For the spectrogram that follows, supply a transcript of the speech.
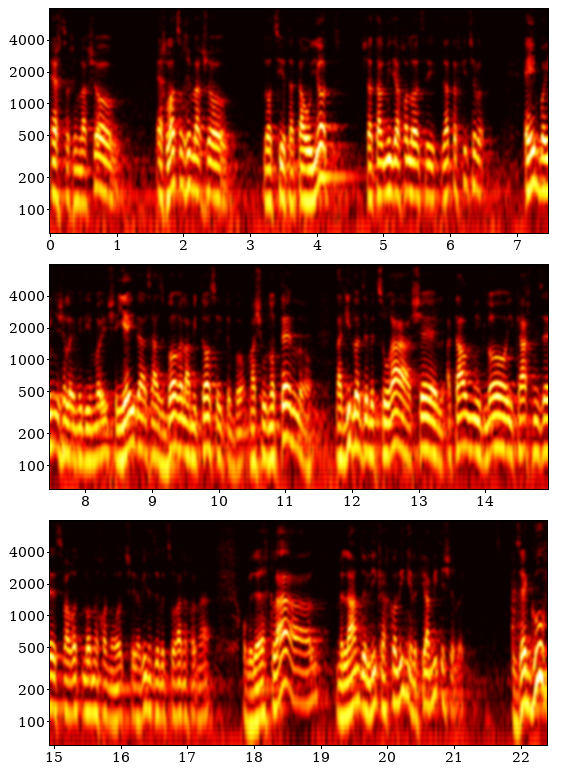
איך צריכים לחשוב, איך לא צריכים לחשוב, להוציא את הטעויות שהתלמיד יכול להוציא, זה התפקיד שלו. אין בו עניין שלו מדימוי, שידע הסבור אל אמיתוס איתו בו, מה שהוא נותן לו, להגיד לו את זה בצורה של התלמיד לא ייקח מזה סברות לא נכונות, שיבין את זה בצורה נכונה, ובדרך כלל מלמדו ליקח כל עניין לפי המיתה שלו. וזה גוף,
